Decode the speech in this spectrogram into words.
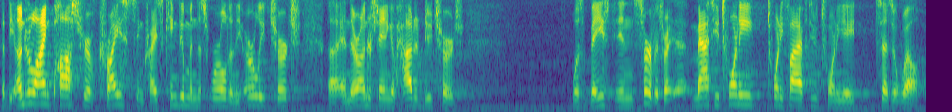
That the underlying posture of Christ and Christ's kingdom in this world and the early church uh, and their understanding of how to do church was based in service. Right? Uh, Matthew 20, 25 through 28 says it well.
